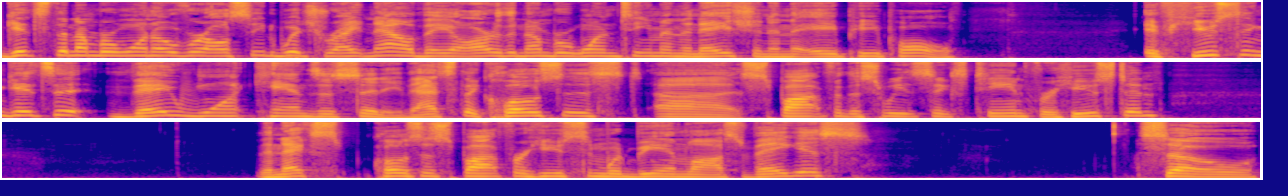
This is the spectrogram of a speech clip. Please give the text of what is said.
gets the number one overall seed, which right now they are the number one team in the nation in the AP poll, if Houston gets it, they want Kansas City. That's the closest uh, spot for the Sweet 16 for Houston. The next closest spot for Houston would be in Las Vegas. So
